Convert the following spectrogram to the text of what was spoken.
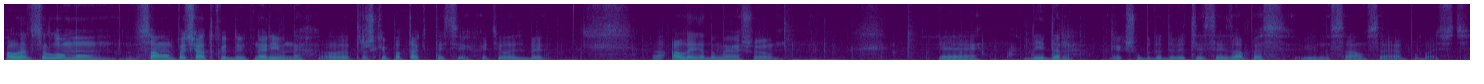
Але в цілому, в самому початку йдуть на рівних, але трошки по тактиці хотілося би. Але я думаю, що е, лідер, якщо буде дивитися цей запис, він сам все побачить.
